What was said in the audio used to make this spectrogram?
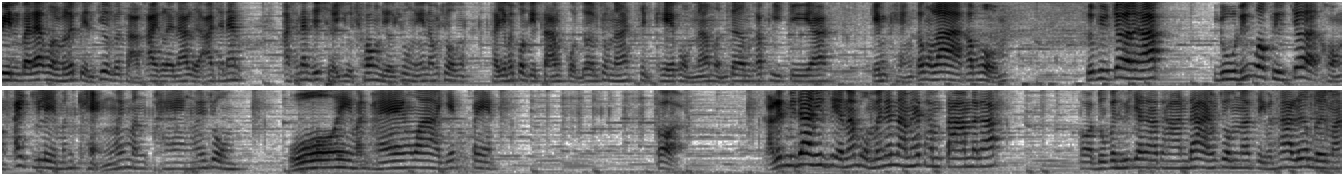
บินไปแล้วผมเลยเปลี่ยนชื่อภาษาไทยกันเลยนะเหลืออาชแนลอาชแนลเฉยๆอยู่ช่องเดียวช่วงนี้นะผู้ชมใครยังไม่กดติดตามกดด้วยผู้ชมนะ 10k ผมนะเหมือนเดิมครับ PG เกมแข็งต้องล่าครับผมซื้อฟิวเจอร์นะครับดูดิว่าฟิวเจอร์ของไอ้กิเลมันแข็งไหมมันแพงไหมผู้ชม โอ้ยมันแพงว่าเย็ดเป็ดก็ การเล่นมีได้มีเสียนะผมไม่แนะนำให้ทำตามนะครับ ก็ดูเป็นวิทยาทานได้ท่านผู้ชมนะสี่พันห้าเริ่มเลยมา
